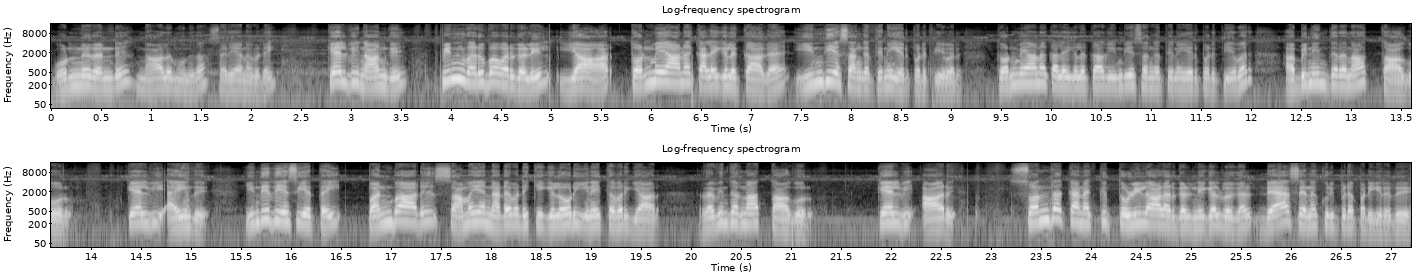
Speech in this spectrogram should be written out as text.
ஒன்று ரெண்டு நாலு மூணு தான் சரியான விடை. கேள்வி நான்கு. பின் வருபவர்களில் யார் தொன்மையான கலைகளுக்காக இந்திய சங்கத்தினை ஏற்படுத்தியவர்? தொன்மையான கலைகளுக்காக இந்திய சங்கத்தினை ஏற்படுத்தியவர் அபினிந்திரநாத் தாகூர். கேள்வி ஐந்து. இந்திய தேசியத்தை பண்பாடு சமய நடவடிக்கைகளோடு இணைத்தவர் யார்? ரவீந்திரநாத் தாகூர். கேள்வி ஆறு. சொந்த கணக்கு தொழிலாளர்கள் நிகழ்வுகள் டேஸ் என குறிப்பிடப்படுகிறது.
